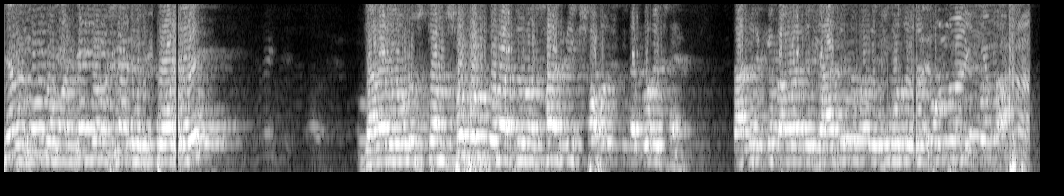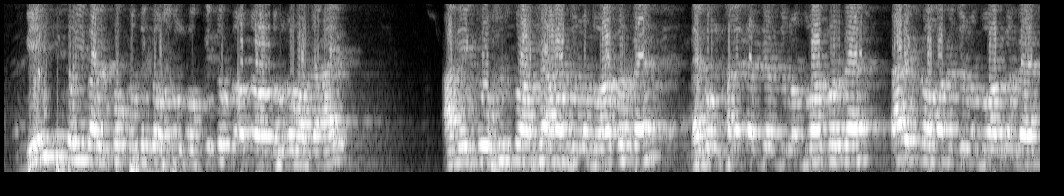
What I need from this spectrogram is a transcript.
শফিকুর রহমান কিরণ সাহেবের পরে যারা এই অনুষ্ঠান সফল করার জন্য সার্বিক সহযোগিতা করেছেন, তাদেরকে বাংলাদেশ জাতীয়তাবাদী যুব দলের পক্ষ থেকে বিএনপি পরিবারের পক্ষ থেকে অসংখ্য কৃতজ্ঞতা ধন্যবাদ জানাই। আমি একটু অসুস্থ আছি, আমার জন্য দোয়া করবেন। বেগম খালেদা জিয়ার জন্য দোয়া করবেন। তারেক রহমানের জন্য দোয়া করবেন।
